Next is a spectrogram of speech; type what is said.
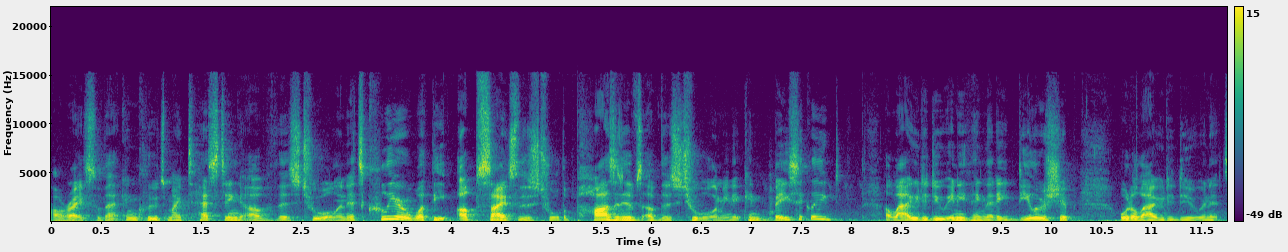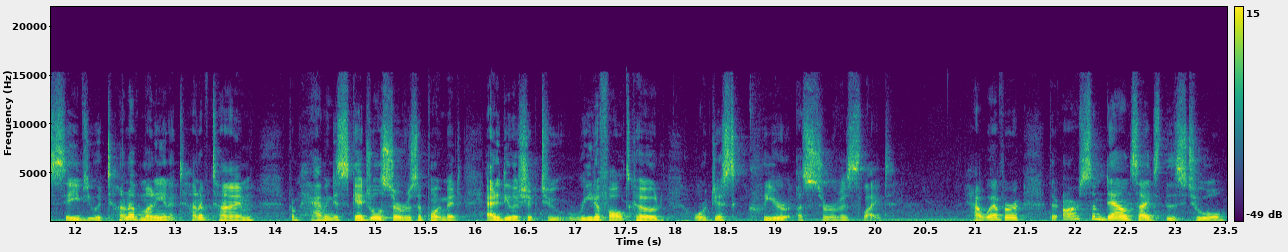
Alright, so that concludes my testing of this tool, and it's clear what the upsides of this tool, the positives of this tool. I mean, it can basically allow you to do anything that a dealership would allow you to do, and it saves you a ton of money and a ton of time from having to schedule a service appointment at a dealership to read a fault code or just clear a service light. However, there are some downsides to this tool,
